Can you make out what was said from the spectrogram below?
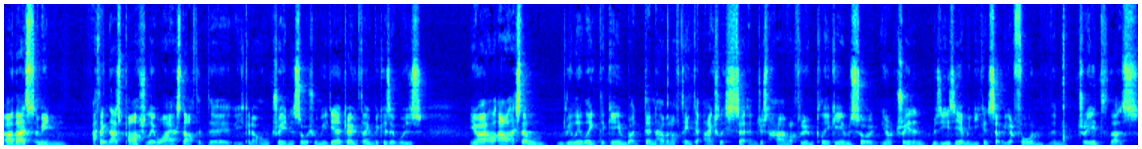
Uh, that's, I mean, I think that's partially why I started the you kind of whole trading social media account thing because it was, you know, I, I still really liked the game, but I didn't have enough time to actually sit and just hammer through and play games. So you know, trading was easy. I mean, you can sit with your phone and trade. That's,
